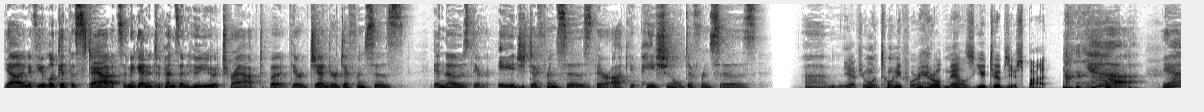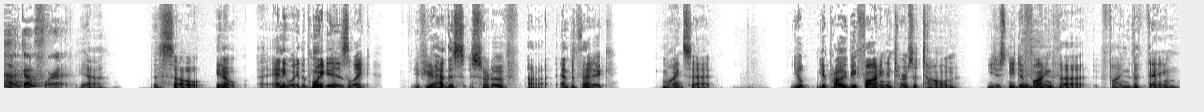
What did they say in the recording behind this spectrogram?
Yeah, and if you look at the stats, and again, it depends on who you attract, but there are gender differences in those, there are age differences, there are occupational differences. Um, Yeah, if you want 24 year old males, YouTube's your spot. yeah, yeah, go for it. yeah. So, you know, anyway, the point is like, if you have this sort of uh, empathetic mindset, you'll you'll probably be fine in terms of tone. You just need to mm-hmm. find the find the thing,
